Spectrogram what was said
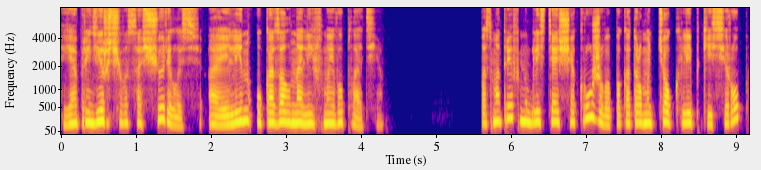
Я придирчиво сощурилась, а Элин указал на лиф моего платья. Посмотрев на блестящее кружево, по которому тек липкий сироп,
